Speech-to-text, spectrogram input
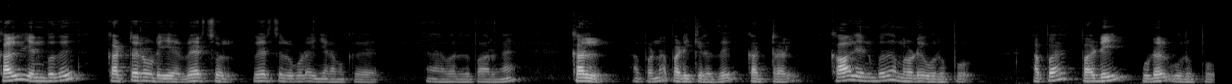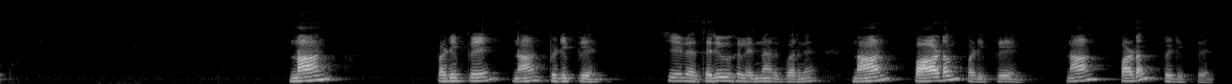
கல் என்பது கற்றனுடைய வேர்ச்சொல். வேர்ச்சொல் கூட இங்கே நமக்கு வருது பாருங்கள் கல் அப்படின்னா படிக்கிறது கற்றல். கால் என்பது நம்மளுடைய உறுப்பு. அப்போ படி உடல் உறுப்பு. நான் படிப்பேன் நான் பிடிப்பேன். கீழே தெரிவுகள் என்ன இருக்குது பாருங்கள் நான் பாடம் படிப்பேன். நான் படம் பிடிப்பேன்.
